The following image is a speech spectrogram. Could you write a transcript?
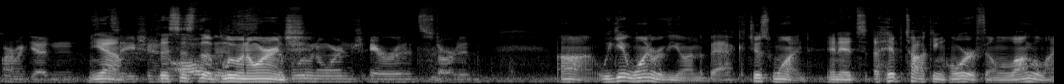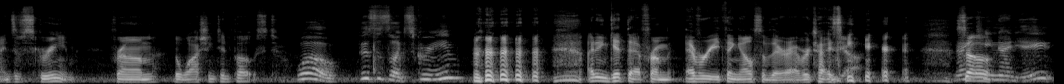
Armageddon Yeah, sensation. this is All the blue and orange. The blue and orange era that started. Uh, we get one review on the back, just one, and it's a hip talking horror film along the lines of Scream from the Washington Post. Whoa, this is like Scream. I didn't get that from everything else of their advertising Yeah. here. so 1998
